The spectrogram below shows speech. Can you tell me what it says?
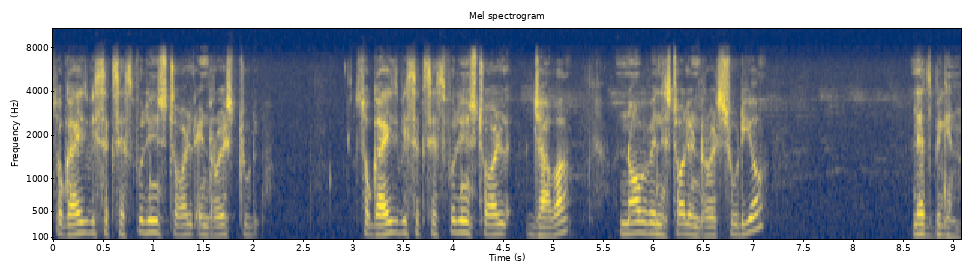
So guys, we successfully installed Android Studio. So guys, we successfully installed Java. Now we will install Android Studio. Let's begin.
